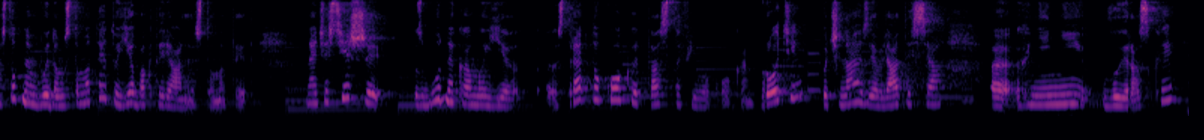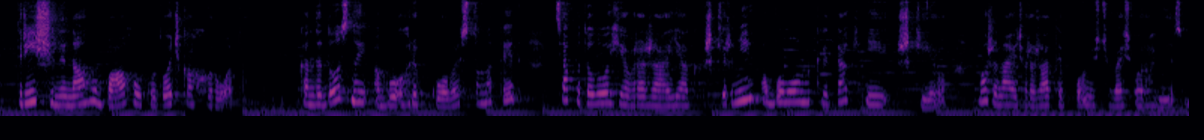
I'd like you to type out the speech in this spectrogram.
Наступним видом стоматиту є бактеріальний стоматит. Найчастіше збудниками є е, стрептококи та стафілококи. В роті починають з'являтися е, гнійні виразки, тріщини на губах у куточках рота. Кандидозний або грибковий стоматит ця патологія вражає як шкірні оболонки, так і шкіру, може навіть вражати повністю весь організм.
